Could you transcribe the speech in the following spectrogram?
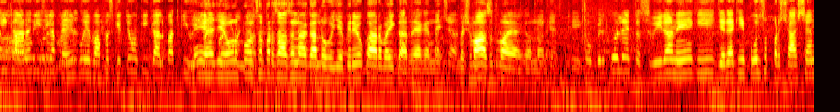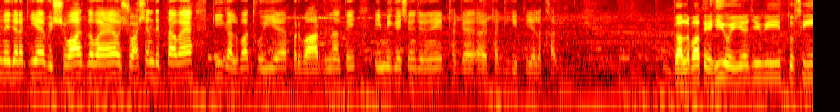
ਕੀ ਕਾਰਨ ਕੀ ਸੀਗਾ? ਪੈਸੇ ਪੂਏ ਵਾਪਸ ਕਿਤੇ ਹੋ? ਕੀ ਗੱਲਬਾਤ ਕੀ ਹੋਈ? ਨਹੀਂ ਹਜੇ ਹੁਣ ਪੁਲਿਸ ਪ੍ਰਸ਼ਾਸਨ ਨਾਲ ਗੱਲ ਹੋਈ ਹੈ ਵੀਰੇ ਉਹ ਕਾਰਵਾਈ ਕਰ ਰਿਹਾ ਕਹਿੰਦੇ। ਵਿਸ਼ਵਾਸ ਦਿਵਾਇਆ ਹੈਗਾ ਉਹਨਾਂ ਨੇ। ਠੀਕ। ਸੋ ਬਿਲਕੁਲ ਇਹ ਤਸਵੀਰਾਂ ਨੇ ਕਿ ਜਿਹੜਾ ਕਿ ਪੁਲਿਸ ਪ੍ਰਸ਼ਾਸਨ ਨੇ ਜਿਹੜਾ ਕੀ ਹੈ ਵਿਸ਼ਵਾਸ ਦਿਵਾਇਆ ਹੈ ਆਸ਼ਵਾਸਨ ਦਿੱਤਾ ਵਾ ਕੀ ਗੱਲਬਾਤ ਹੋਈ ਹੈ ਪਰਿਵਾਰ ਦੇ ਨਾਲ ਤੇ ਇਮੀਗ੍ਰੇਸ਼ਨ ਜਿਹੜੇ ਨੇ ਠੱਗਿਆ ਠੱਗੀ ਕੀਤੀ ਹੈ ਲੱਖਾਂ ਦੀ? ਗੱਲਬਾਤ ਇਹੀ ਹੋਈ ਹੈ ਜੀ ਵੀ ਤੁਸੀਂ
